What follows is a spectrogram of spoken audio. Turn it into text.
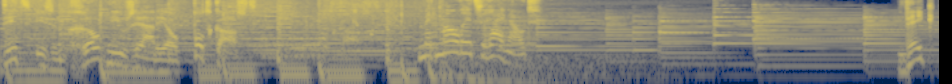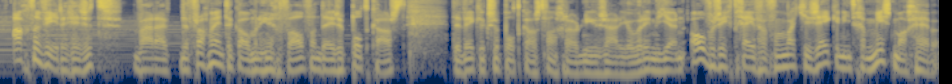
Dit is een Grootnieuwsradio podcast. Met Maurits Reinoud. Week 48 is het, waaruit de fragmenten komen in ieder geval van deze podcast. De wekelijkse podcast van Groot Nieuws Radio, waarin we je een overzicht geven van wat je zeker niet gemist mag hebben.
